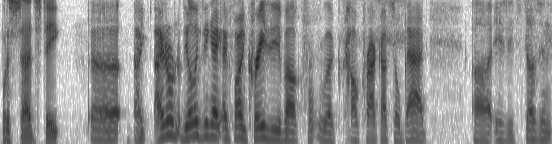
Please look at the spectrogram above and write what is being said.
What a sad state. uh, I I don't. The only thing I, I find crazy about like how crack got so bad, uh, is it doesn't.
